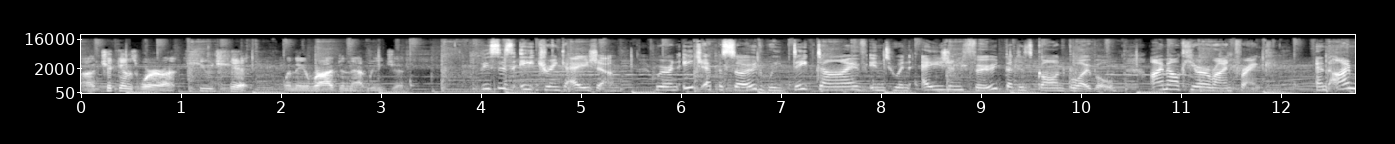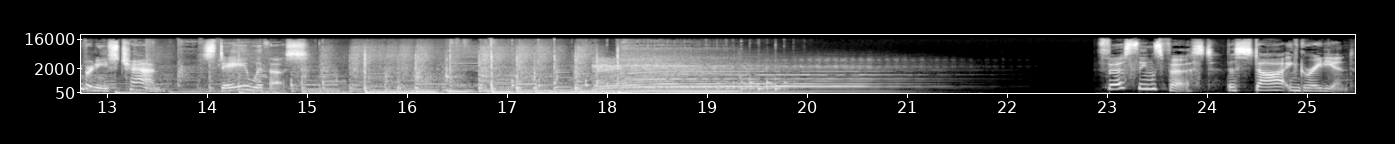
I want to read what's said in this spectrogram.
uh, chickens were a huge hit when they arrived in that region. This is Eat Drink Asia, where in each episode we deep dive into an Asian food that has gone global. I'm Alkira Reinfrank. And I'm Bernice Chan. Stay with us. First things first, the star ingredient.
